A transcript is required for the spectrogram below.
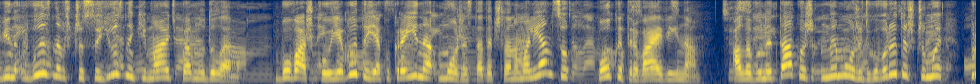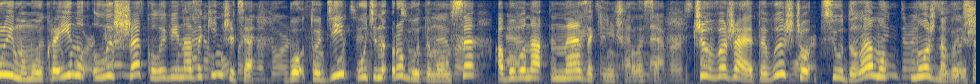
він визнав, що союзники мають певну дилему. Бо важко уявити, як Україна може стати членом альянсу, поки триває війна. Але вони також не можуть говорити, що ми приймемо Україну лише коли війна закінчиться, бо тоді Путін робитиме усе, аби вона не закінчувалася. Чи вважаєте ви, що цю дилему можна вирішити?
